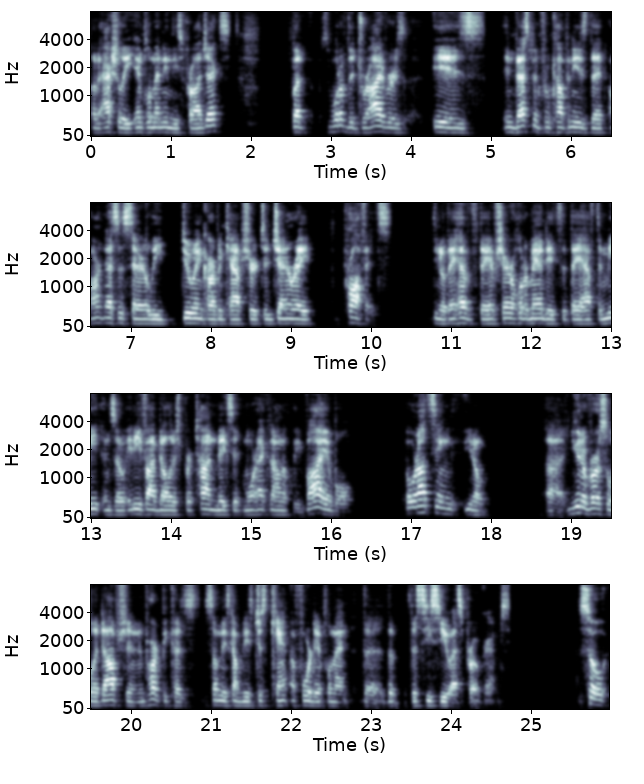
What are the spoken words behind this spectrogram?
of actually implementing these projects. But one of the drivers is investment from companies that aren't necessarily doing carbon capture to generate profits. You know, they have they have shareholder mandates that they have to meet, and so eighty-five dollars per ton makes it more economically viable. But we're not seeing, you know, uh, universal adoption in part because some of these companies just can't afford to implement the, the the CCUS programs. So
